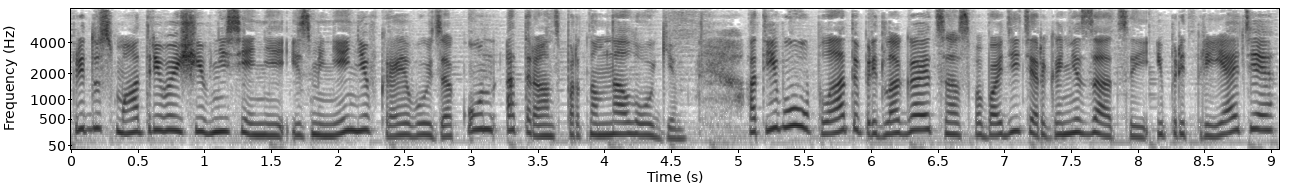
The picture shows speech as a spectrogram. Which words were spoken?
предусматривающий внесение изменений в Краевой закон о транспортном налоге. От его уплаты предлагается освободить организации и предприятия,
